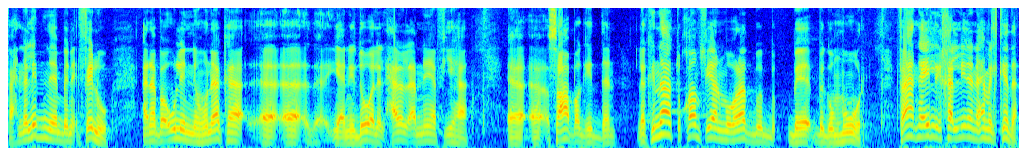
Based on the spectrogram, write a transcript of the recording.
فإحنا ليه بن- بنقفله؟ أنا بقول إن هناك يعني دول الحالة الأمنية فيها صعبة جدا لكنها تقام فيها المباريات بجمهور. فإحنا إيه اللي يخلينا نعمل كده؟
